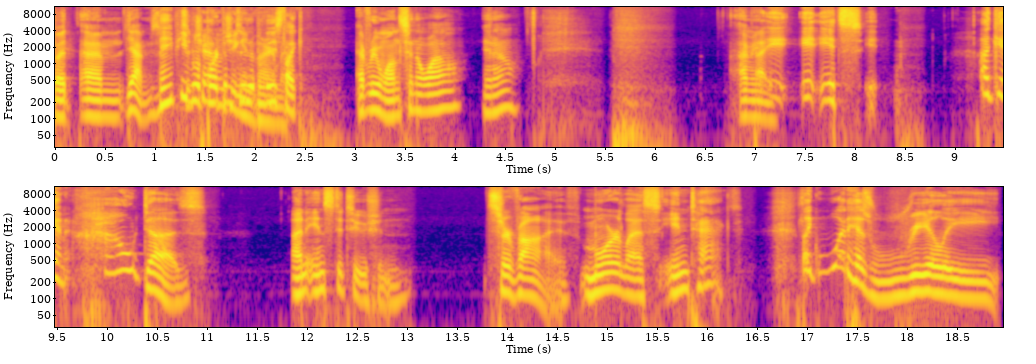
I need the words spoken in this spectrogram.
but um yeah maybe report them to the police like every once in a while you know i mean Uh, it, it, it's it, again, how does an institution survive more or less intact? Like, what has really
